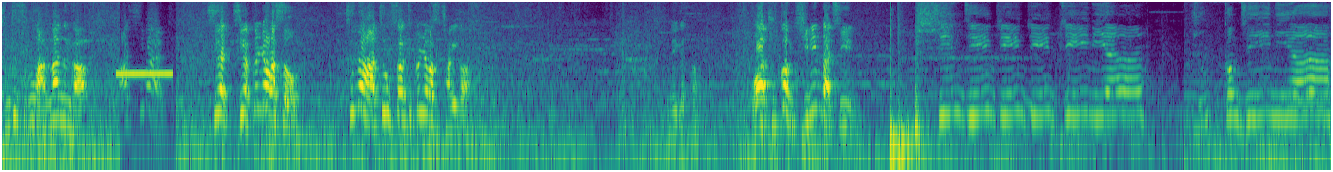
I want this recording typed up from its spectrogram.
징크스 공 안 맞는가? 아 씨발! 지가 지가 끌려갔어. 투명 아트록스한테 끌려갔어 자기가. 근데 이겼다. 와 주검 지린다 진 진 진 진 진 진이야. 주검 진이야.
